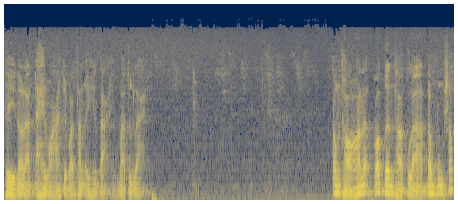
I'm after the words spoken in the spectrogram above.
thì nó là đại họa cho bản thân y hiện tại và tương lai. Ông thọ đó có tên thật là đông phương sóc,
